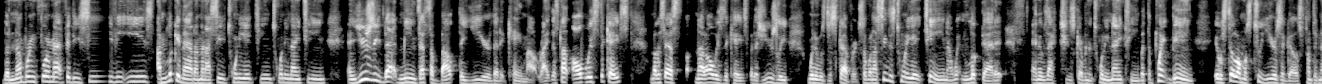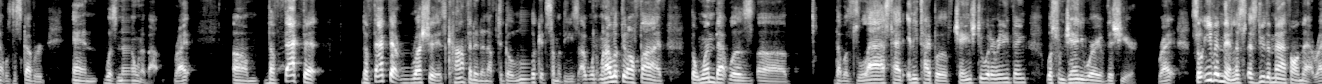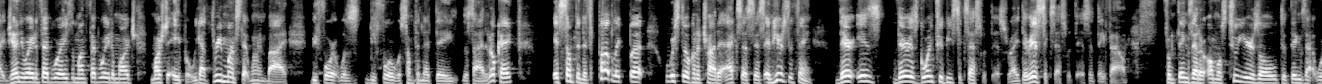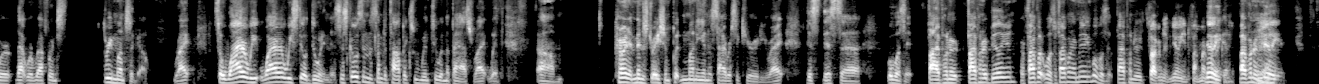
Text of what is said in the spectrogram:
the numbering format for these CVEs, I'm looking at them and I see 2018, 2019, and usually that means that's about the year that it came out, right? That's not always the case. I'm not gonna say that's not always the case, but it's usually when it was discovered. So when I see this 2018, I went and looked at it and it was actually discovered in 2019. But the point being, it was still almost two years ago, something that was discovered and was known about, right? Um, the fact that the fact that Russia is confident enough to go look at some of these, I, when, when I looked at all five, the one that was uh, that was last had any type of change to it or anything was from January of this year, right? So even then, let's let's do the math on that, right? January to February is the month, February to March, March to April. We got three months that went by before it was before it was something that they decided, okay, it's something that's public, but we're still going to try to access this. And here's the thing: there is there is going to be success with this, right? There is success with this that they found from things that are almost two years old to things that were that were referenced three months ago, right? So why are we why are we still doing this? This goes into some of the topics we went to in the past, right? With um, current administration putting money into cybersecurity, right? This this uh, what was it? 500, 500 billion or 500 was it 500 million? What was it? 500 500 million if I remember million, correctly. 500 Yeah. million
